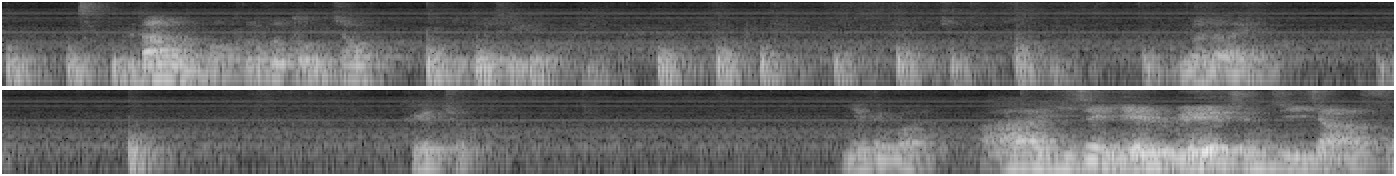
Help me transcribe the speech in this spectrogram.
그 다음은 뭐 볼 것도 없죠? 이거지 이거. 이거잖아요. 되겠죠? 이해된 거야? 아 이제 얘를 왜 준지 이제 알았어.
